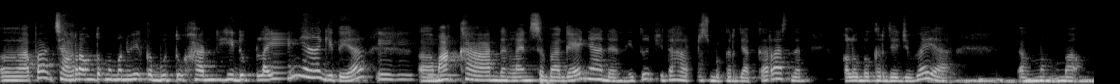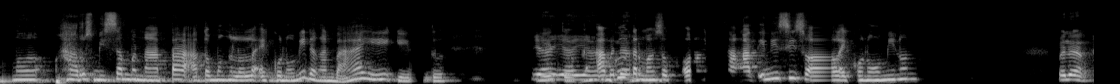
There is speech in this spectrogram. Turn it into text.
uh, apa cara untuk memenuhi kebutuhan hidup lainnya gitu ya mm-hmm. uh, makan dan lain sebagainya dan itu kita harus bekerja keras dan kalau bekerja juga ya uh, me- me- harus bisa menata atau mengelola ekonomi dengan baik gitu ya, gitu. ya, ya, aku benar. termasuk orang yang sangat ini sih soal ekonomi non Benar.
